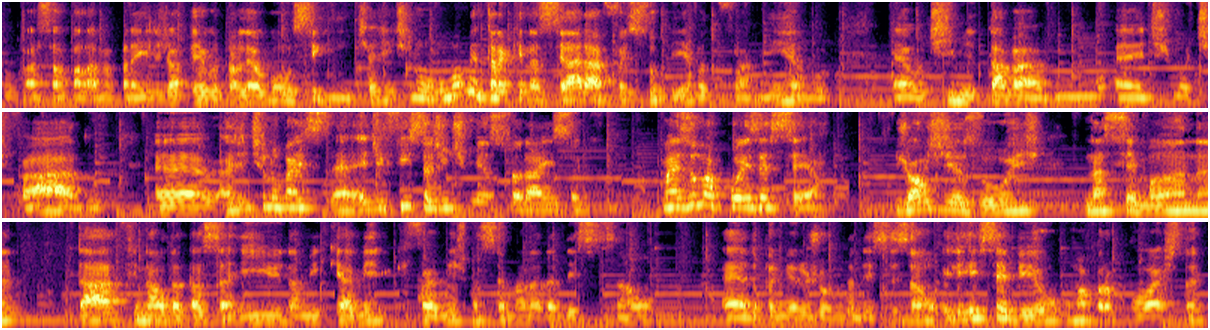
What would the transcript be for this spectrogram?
vou passar a palavra para ele, já perguntou, Léo Gol, o seguinte, a gente não, não vamos entrar aqui na Seara, foi soberba do Flamengo, é, o time estava é, desmotivado, é, a gente não vai, é, é difícil a gente mensurar isso aqui. Mas uma coisa é certa, Jorge Jesus, na semana da final da Taça Rio, na, que, é que foi a mesma semana da decisão, é, do primeiro jogo da decisão, ele recebeu uma proposta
